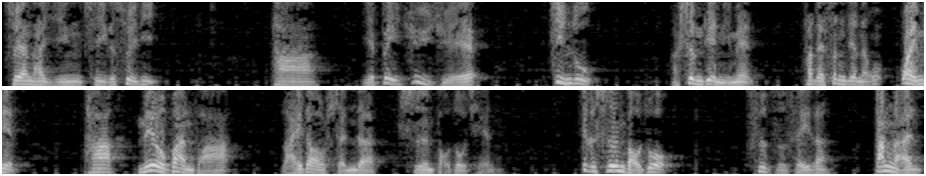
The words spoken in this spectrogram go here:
虽然他已经是一个税吏。他也被拒绝进入啊圣殿里面，他在圣殿的外面，他没有办法来到神的施恩宝座前。这个施恩宝座是指谁呢？当然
